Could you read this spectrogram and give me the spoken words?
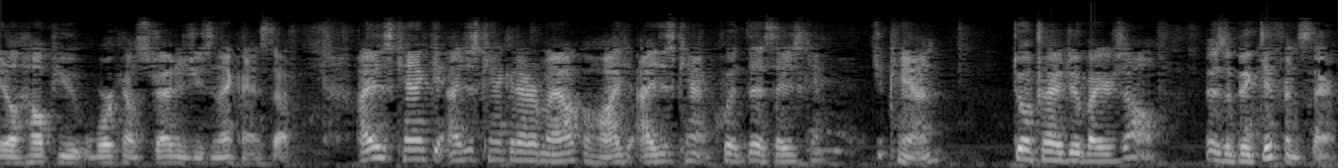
it'll help you work out strategies and that kind of stuff. I just can't get I just can't get out of my alcohol. I, I just can't quit this. I just can't. You can. Don't try to do it by yourself. There's a big difference there.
